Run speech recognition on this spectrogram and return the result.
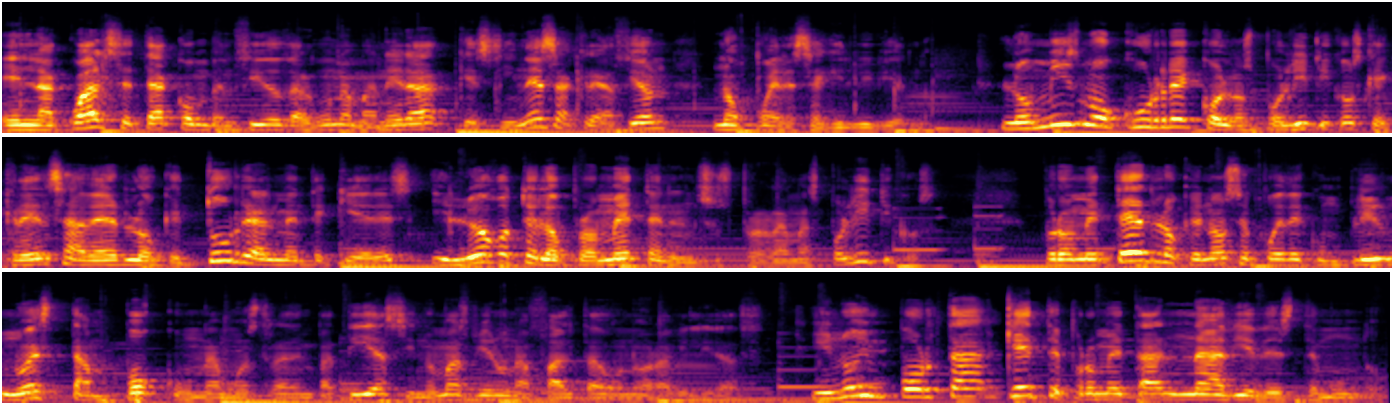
en la cual se te ha convencido de alguna manera que sin esa creación no puedes seguir viviendo. Lo mismo ocurre con los políticos que creen saber lo que tú realmente quieres y luego te lo prometen en sus programas políticos. Prometer lo que no se puede cumplir no es tampoco una muestra de empatía, sino más bien una falta de honorabilidad. Y no importa qué te prometa nadie de este mundo,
